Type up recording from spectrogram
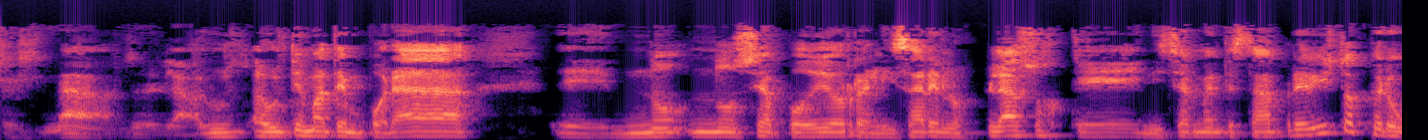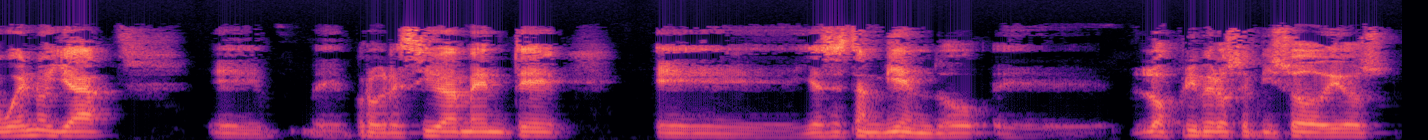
pues, nada, la, la última temporada eh, no, no se ha podido realizar en los plazos que inicialmente estaban previstos, pero bueno, ya eh, eh, progresivamente ya se están viendo los primeros episodios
